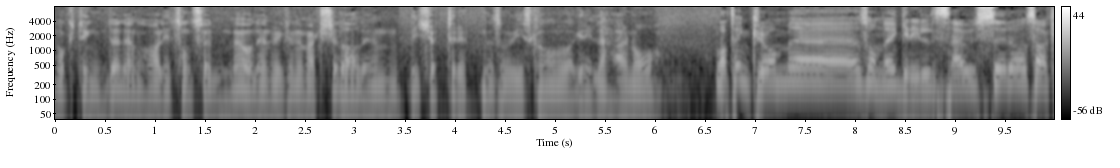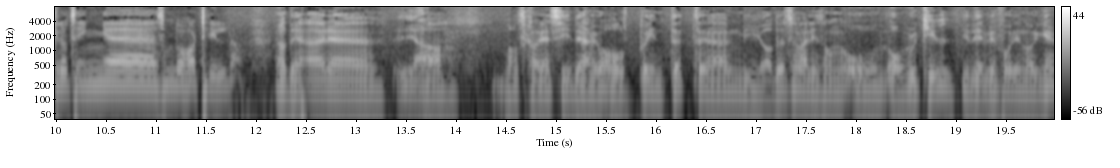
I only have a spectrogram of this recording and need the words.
nok tyngde, den har litt sånn sødme, og den vil kunne matche da den, de kjøttrettene som vi skal grille her nå. Hva tenker du om eh, sånne grillsauser og saker og ting eh, som du har til, da? Ja, det er eh, Ja, hva skal jeg si, det er jo alt og intet. Det er mye av det som er litt sånn overkill i det vi får i Norge.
